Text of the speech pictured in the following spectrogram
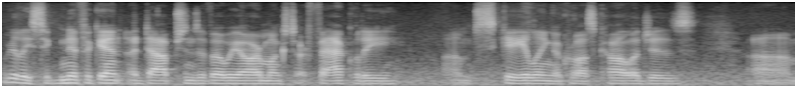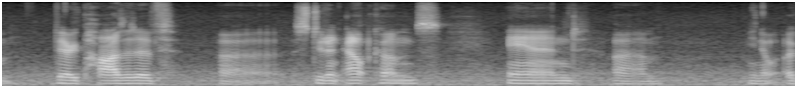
really significant adoptions of OER amongst our faculty, um, scaling across colleges, um, very positive uh, student outcomes, and um, you know, a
